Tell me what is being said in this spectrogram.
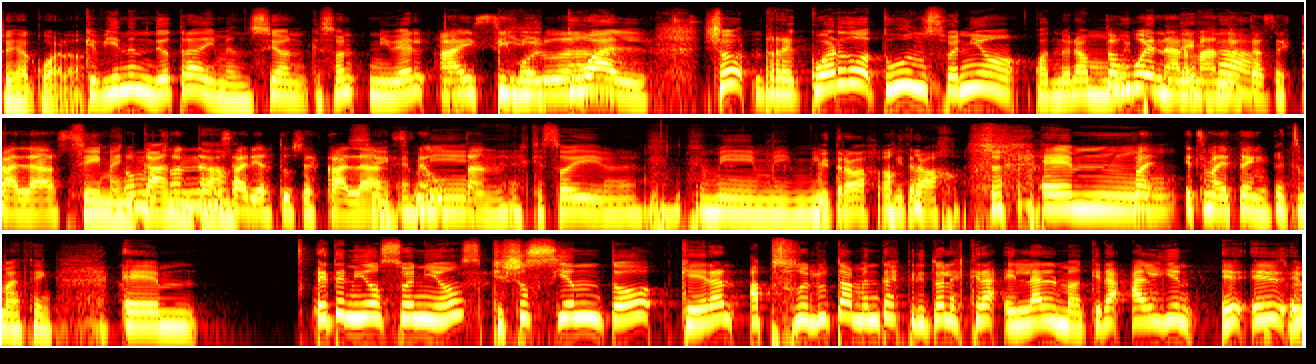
Estoy de acuerdo. que vienen de otra dimensión, que son nivel Ay, sí. Yo recuerdo, tuve un sueño cuando era muy Sos buena pendeja. armando estas escalas. Sí, me Son- encanta. Son necesarias tus escalas, Sí. Es me mi- gustan. Es que soy eh, mi, mi, Mi trabajo. Mi trabajo. Em, My- it's my thing. It's my thing. Em, he tenido sueños que yo siento que eran absolutamente espirituales, que era el alma, que era alguien. He, he- he Absolutamente.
